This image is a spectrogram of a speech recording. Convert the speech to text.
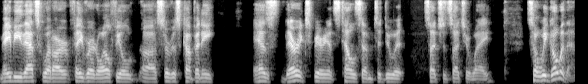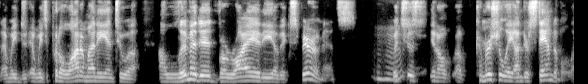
Maybe that's what our favorite oil field uh, service company has their experience tells them to do it such and such a way. So we go with that, and we do, and we put a lot of money into a, a limited variety of experiments, mm-hmm. which is you know uh, commercially understandable.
